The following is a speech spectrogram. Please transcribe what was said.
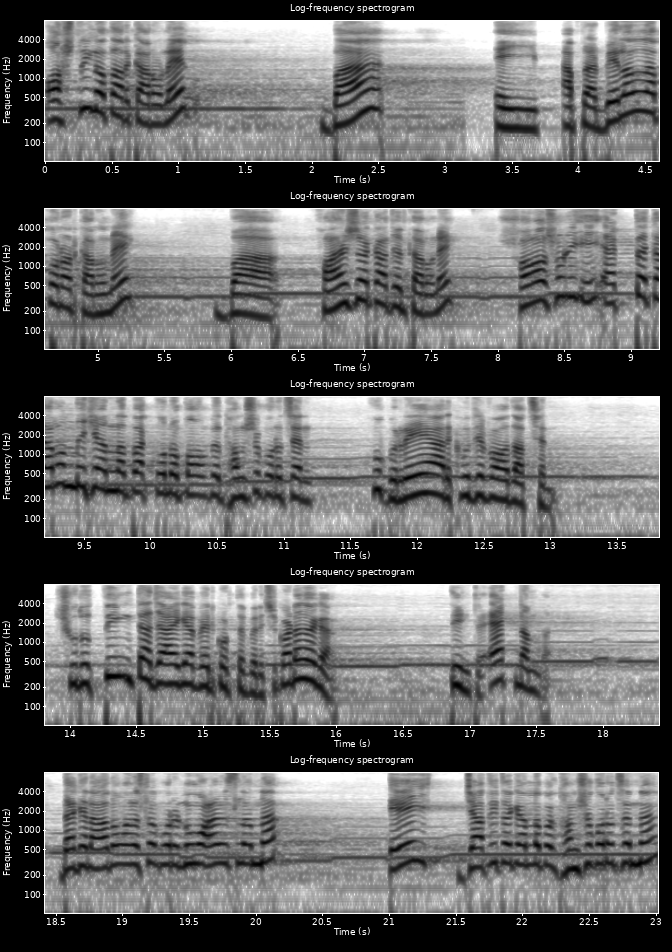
অশ্লীলতার কারণে বা এই আপনার বেলাল্লাপনার কারণে বা ফাহেসা কাজের কারণে সরাসরি এই একটা কারণ দেখে আল্লাপাক কোনো কমকে ধ্বংস করেছেন খুব রেয়ার খুঁজে পাওয়া যাচ্ছে না। শুধু তিনটা জায়গা বের করতে পেরেছি। কটা জায়গা? তিনটা। এক নাম্বার। দেখেন আদম আল ইসলাম পরে নু আল ইসলাম না? এই জাতিটাকে আল্লাপাক ধ্বংস করেছেন না?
